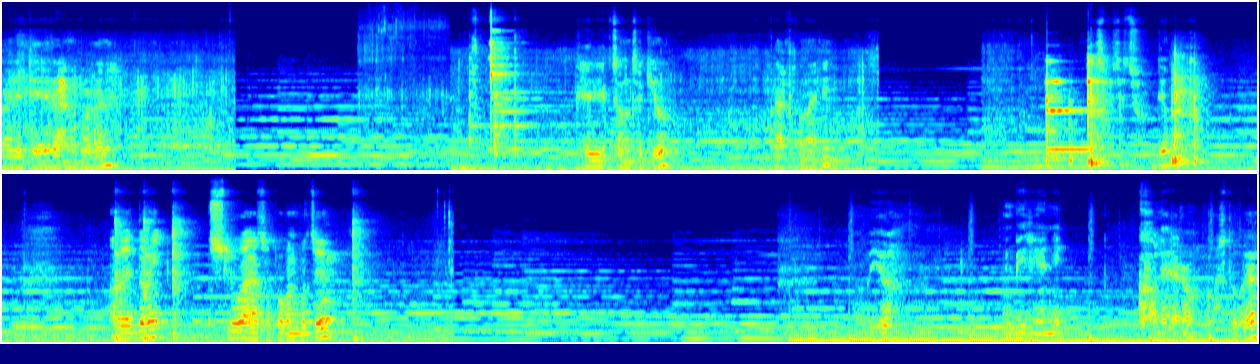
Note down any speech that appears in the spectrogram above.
अहिले धेरै राख्नु पर्दैन। फेरि एक चम्चा घिउ पातको माथि त्यसपछि छोडिदिउँ अब एकदमै स्लो आँचो पकाउनुपर्छ यो अब यो बिरयानी खोलेर कस्तो भयो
